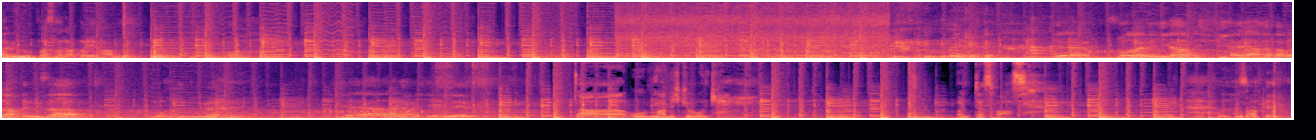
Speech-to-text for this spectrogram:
Immer genug Wasser dabei haben. Oh. yeah. So Leute, hier habe ich vier Jahre verbracht in dieser Muchtenbude. Vier Jahre lang habe ich hier gelebt. Da oben habe ich gewohnt. Und das war's. Und bist du aufgeregt?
